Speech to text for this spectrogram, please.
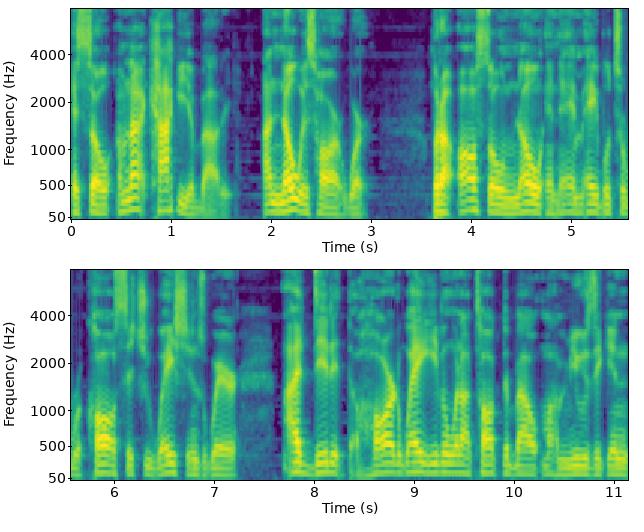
And so I'm not cocky about it. I know it's hard work. But I also know and am able to recall situations where I did it the hard way, even when I talked about my music and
